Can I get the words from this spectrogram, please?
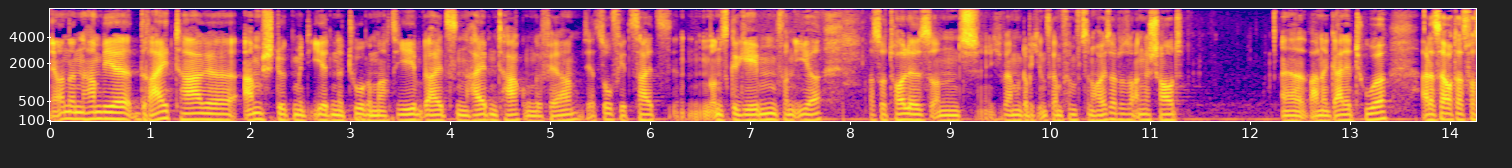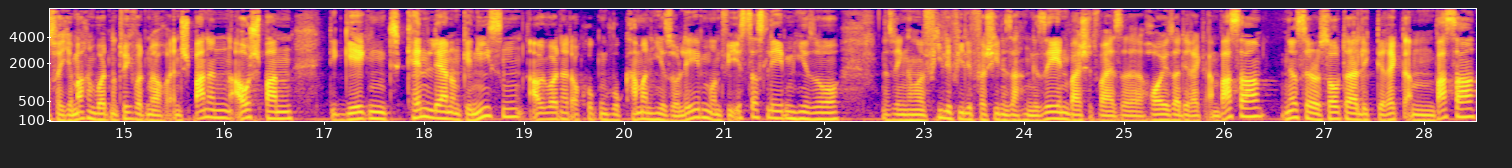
Ja, und dann haben wir drei Tage am Stück mit ihr eine Tour gemacht, jeweils einen halben Tag ungefähr. Sie hat so viel Zeit uns gegeben von ihr, was so toll ist. Und wir haben, glaube ich, insgesamt 15 Häuser oder so angeschaut. Äh, war eine geile Tour. Aber das ist ja auch das, was wir hier machen wollten. Natürlich wollten wir auch entspannen, ausspannen, die Gegend kennenlernen und genießen. Aber wir wollten halt auch gucken, wo kann man hier so leben und wie ist das Leben hier so. Deswegen haben wir viele, viele verschiedene Sachen gesehen. Beispielsweise Häuser direkt am Wasser. Ne, Sarasota liegt direkt am Wasser,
